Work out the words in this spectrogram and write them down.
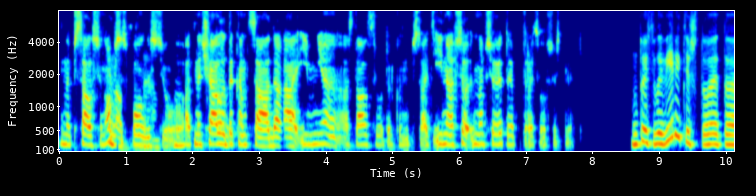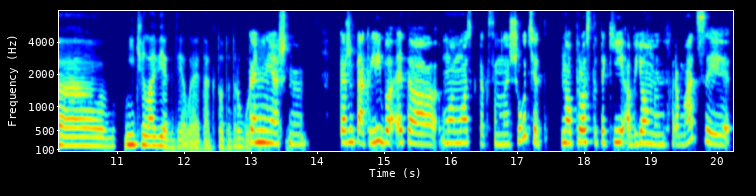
написала синопсис полностью, да. от начала до конца, да, и мне осталось его только написать. И на все, на все это я потратила 6 лет. Ну, то есть вы верите, что это не человек делает, а кто-то другой? Конечно. Скажем так, либо это мой мозг так со мной шутит, но просто такие объемы информации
